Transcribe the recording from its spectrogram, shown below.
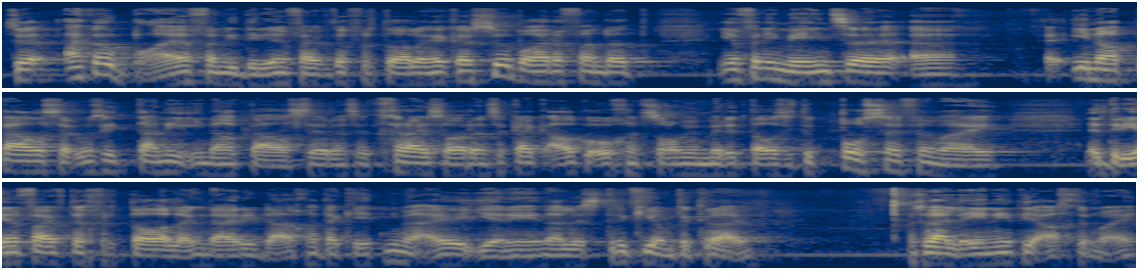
So ek hou baie van die 53 vertaling. Ek hou so baie daarvan dat een van die mense uh Ina Pelser, ons het tannie Ina Pelser, ons het grys haar en sy kyk elke oggend saam met meditasie toe pos sy vir my 'n 53 vertaling daai dag want ek het nie my eie een nie en hulle is triekie om te kry. So hy lê net hier agter my.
